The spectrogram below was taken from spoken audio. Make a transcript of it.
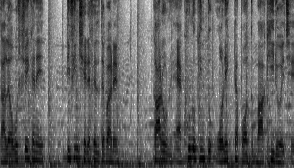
তাহলে অবশ্যই এখানে টিফিন সেরে ফেলতে পারেন। কারণ এখনও কিন্তু অনেকটা পথ বাকি রয়েছে।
